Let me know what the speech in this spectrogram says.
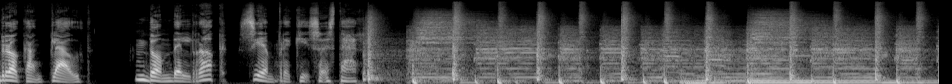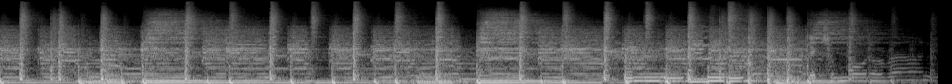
Rock and Cloud, donde el rock siempre quiso estar.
